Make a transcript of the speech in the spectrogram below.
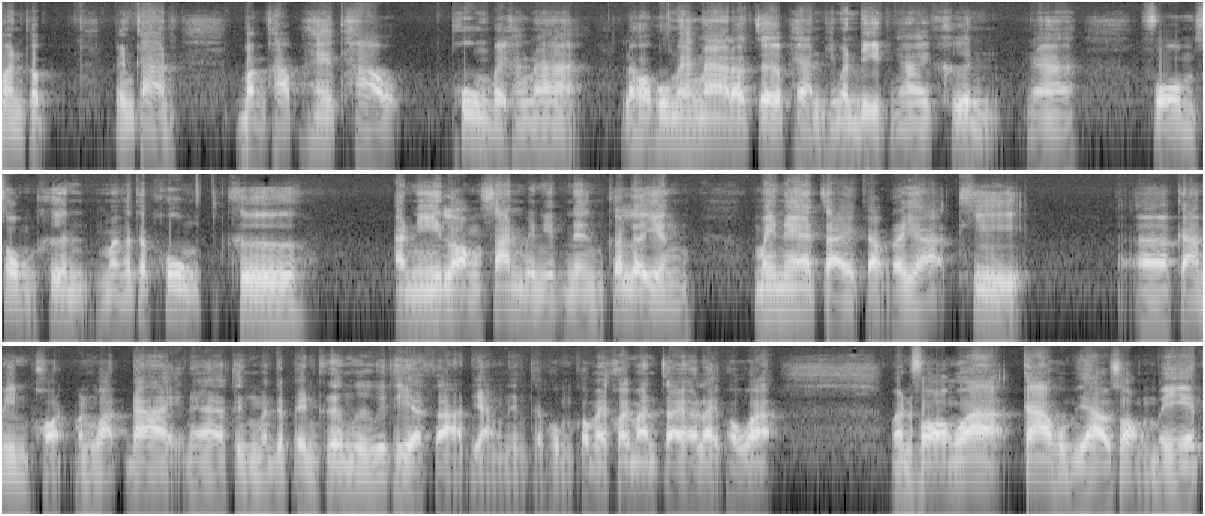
มันก็เป็นการบังคับให้เท้าพุ่งไปข้างหน้า แล้วพอพุ่งไปข้างหน้าแล้วเจอแผ่นที่มันดีดง่ายขึ้นนะ โฟมส่งขึ้น มันก็จะพุ่ง คืออันนี้ลองสั้นไปนิดนึงก็เลยยังไม่แน่ใจกับระยะที่การมินพอร์ตมันวัดได้นะ ถึงมันจะเป็นเครื่องมือวิทยาศาสตร์อย่างหนึ่ง แต่ผมก็ไม่ค่อยมั่นใจเท่าไหร่เพราะว่า มันฟ้องว่าก้าวผมยาว 2 เมตร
